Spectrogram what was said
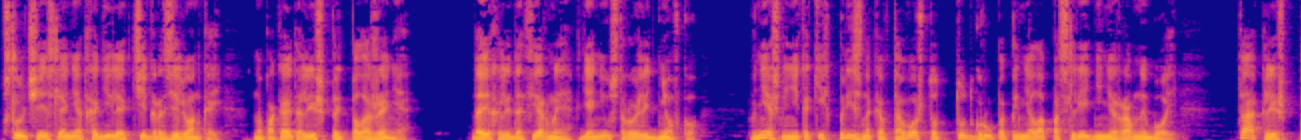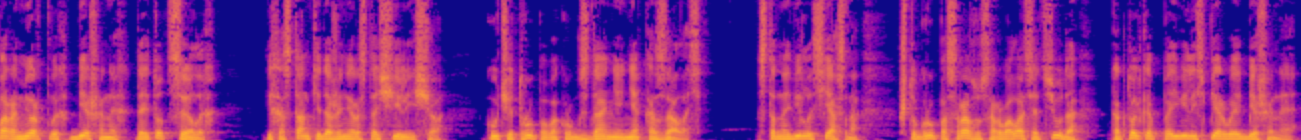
в случае, если они отходили от тигра зеленкой, но пока это лишь предположение. Доехали до фермы, где они устроили дневку. Внешне никаких признаков того, что тут группа приняла последний неравный бой. Так, лишь пара мертвых бешеных, да и то целых. Их останки даже не растащили еще – Кучи трупа вокруг здания не оказалось. Становилось ясно, что группа сразу сорвалась отсюда, как только появились первые бешеные.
